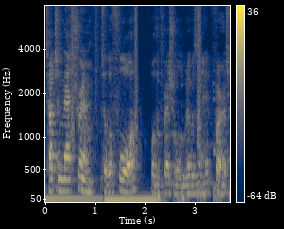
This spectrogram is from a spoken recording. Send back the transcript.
touching that trim to the floor, or the threshold, whatever's gonna hit first,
